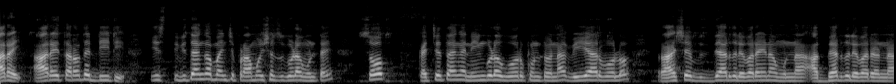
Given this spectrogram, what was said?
RI RI తర్వాత డిటి ఈ విధంగా మంచి ప్రమోషన్స్ కూడా ఉంటాయి. సో ఖచ్చితంగా నేను కూడా కోరుకుంటున్నా విఆర్ఓలో రాసే విద్యార్థులు ఎవరైనా ఉన్నా అభ్యర్థులు ఎవరైనా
